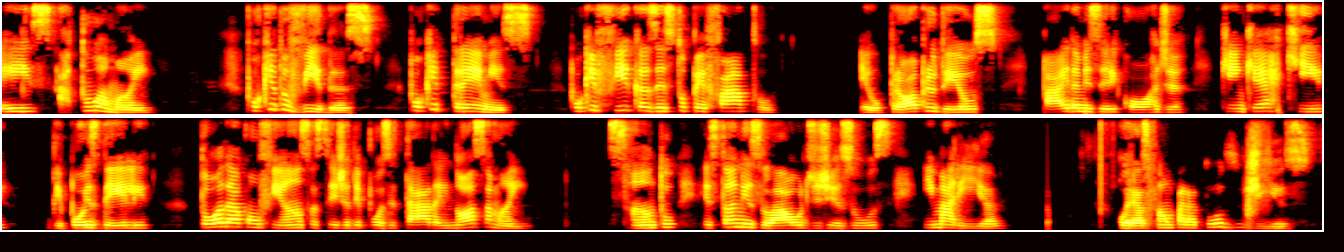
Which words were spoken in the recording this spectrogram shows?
Eis a tua mãe. Por que duvidas? Por que tremes? Por que ficas estupefato? É o próprio Deus, Pai da misericórdia, quem quer que, depois dele, toda a confiança seja depositada em nossa mãe. Santo Estanislau de Jesus e Maria. Oração para todos os dias.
